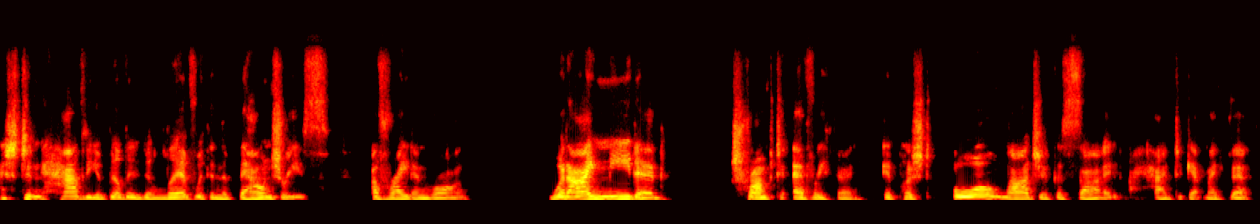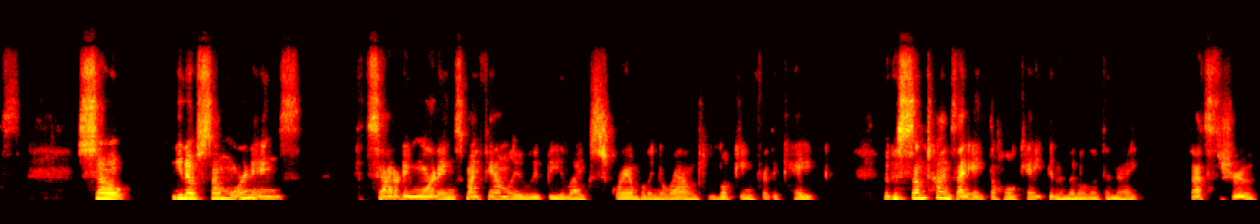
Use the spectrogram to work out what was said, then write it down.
I just didn't have the ability to live within the boundaries of right and wrong. What I needed trumped everything. It pushed all logic aside, I had to get my fix. So, you know, some mornings, Saturday mornings, my family would be like scrambling around looking for the cake because sometimes I ate the whole cake in the middle of the night. That's the truth.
